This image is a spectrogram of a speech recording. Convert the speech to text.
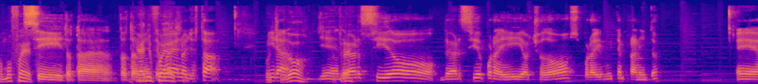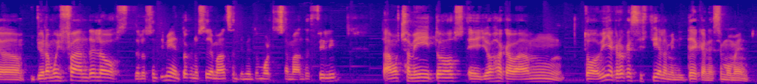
¿Cómo fue? Sí, total, totalmente. ¿Qué año fue bueno, eso? yo estaba. Mira, debe haber, sido, debe haber sido por ahí 8-2, por ahí muy tempranito. Eh, yo era muy fan de los, de los sentimientos, que no se llamaban sentimientos muertos, se llamaban The Feeling. Estábamos chamitos, ellos acababan, todavía creo que existía la miniteca en ese momento.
